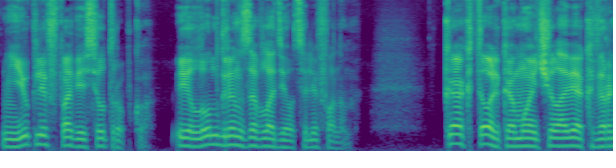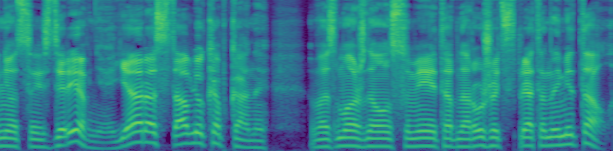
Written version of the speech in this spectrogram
Ньюклифф повесил трубку, и Лунгрен завладел телефоном. «Как только мой человек вернется из деревни, я расставлю капканы. Возможно, он сумеет обнаружить спрятанный металл.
